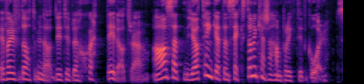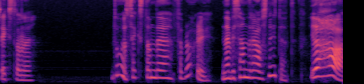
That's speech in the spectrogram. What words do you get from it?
Eh, Vad är det för datum idag? Det är typ den sjätte idag tror jag. Ja, så jag tänker att den 16 kanske han på riktigt går. 16. Då, 16 februari, när vi sänder det här avsnittet. Jaha.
